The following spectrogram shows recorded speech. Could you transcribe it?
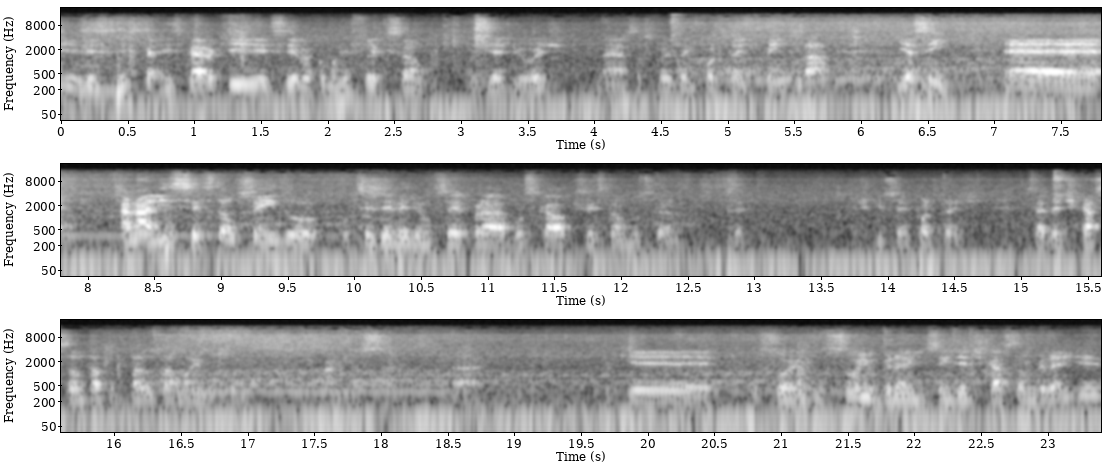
E espe- espero que sirva como reflexão no dia de hoje. Né? Essas coisas é importante pensar. E assim, é, analise se vocês estão sendo o que vocês deveriam ser para buscar o que vocês estão buscando. Acho que isso é importante. Se a dedicação está tá do tamanho do sonho. Caminho certo. né? Porque o sonho, o sonho grande sem dedicação grande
